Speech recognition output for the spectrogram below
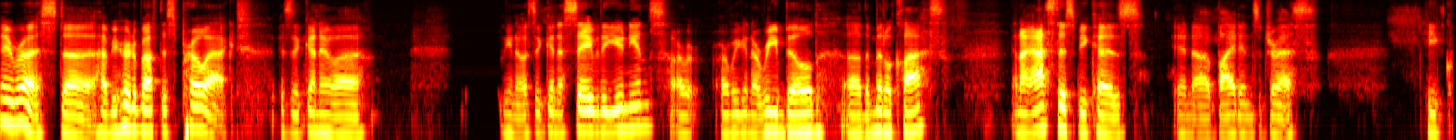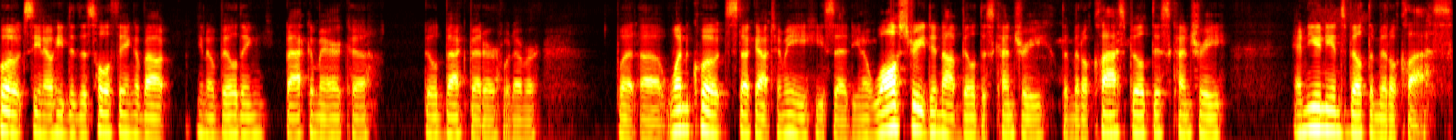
"Hey, Rust, uh, have you heard about this Pro Act? Is it going to, uh, you know, is it going to save the unions? Or are we going to rebuild uh, the middle class?" And I ask this because in uh, Biden's address, he quotes, you know, he did this whole thing about, you know, building back America, build back better, whatever. But uh, one quote stuck out to me. He said, "You know, Wall Street did not build this country. The middle class built this country, and unions built the middle class.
